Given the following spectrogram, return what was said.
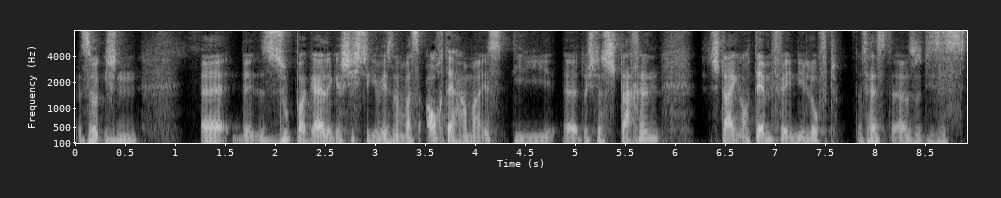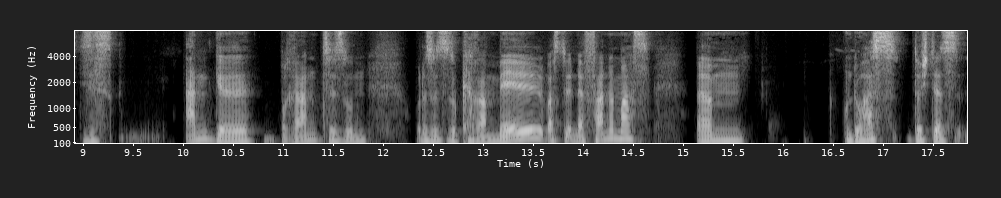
Das ist wirklich ein, äh, eine super geile Geschichte gewesen. Und was auch der Hammer ist, die äh, durch das Stacheln steigen auch Dämpfe in die Luft. Das heißt also dieses dieses angebrannte so ein oder so ist so Karamell, was du in der Pfanne machst. Ähm, und du hast durch das,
